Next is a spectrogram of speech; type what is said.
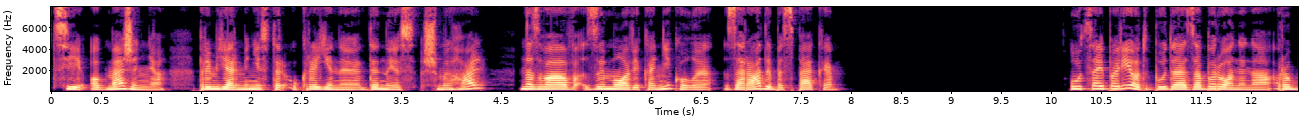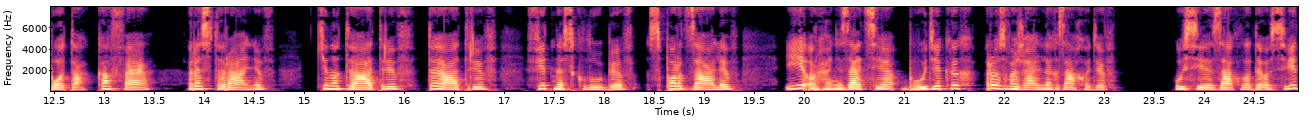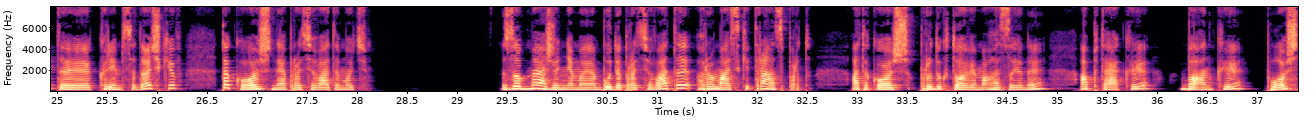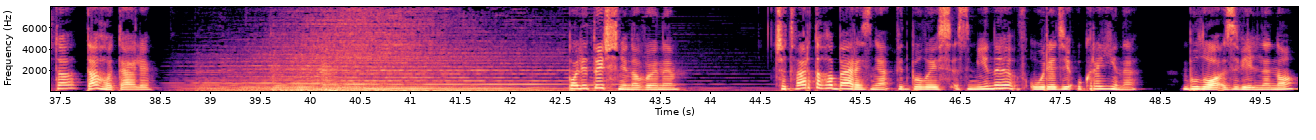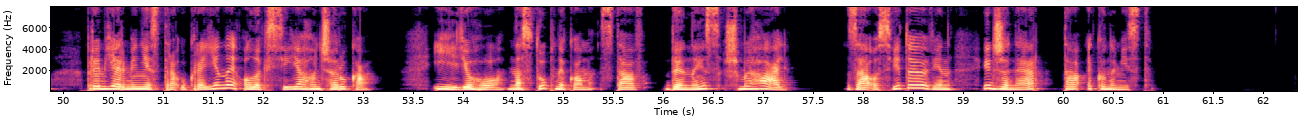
Ці обмеження прем'єр-міністр України Денис Шмигаль назвав зимові канікули заради безпеки. У цей період буде заборонена робота кафе, ресторанів, кінотеатрів, театрів, фітнес-клубів, спортзалів і організація будь-яких розважальних заходів. Усі заклади освіти, крім садочків, також не працюватимуть. З обмеженнями буде працювати громадський транспорт, а також продуктові магазини, аптеки, банки, пошта та готелі. Політичні новини 4 березня відбулись зміни в уряді України. Було звільнено прем'єр-міністра України Олексія Гончарука, і його наступником став Денис Шмигаль. За освітою він інженер та економіст.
